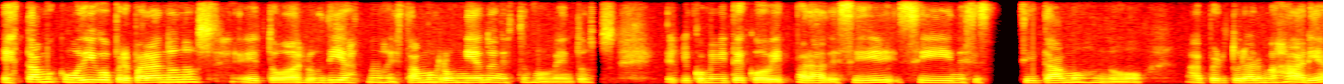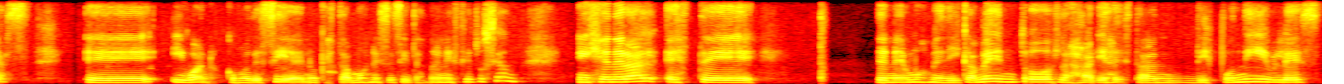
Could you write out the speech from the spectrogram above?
estamos, como digo, preparándonos, eh, todos los días nos estamos reuniendo en estos momentos el comité COVID para decidir si necesitamos o no aperturar más áreas. Eh, y bueno, como decía, en lo que estamos necesitando en la institución. En general, este, tenemos medicamentos, las áreas están disponibles,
